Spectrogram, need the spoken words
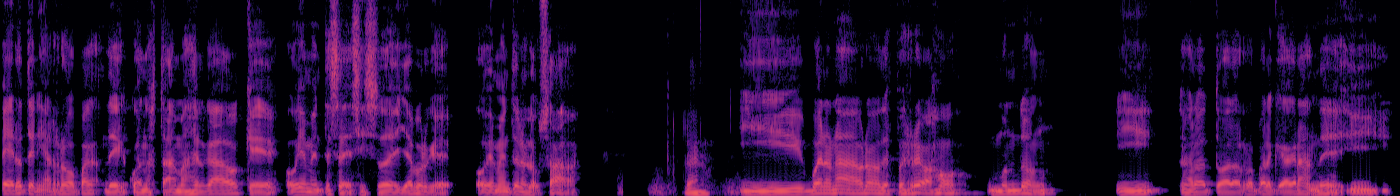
pero tenía ropa de cuando estaba más delgado que obviamente se deshizo de ella porque obviamente no la usaba. Claro. Y bueno, nada, bro, después rebajó un montón y ahora toda la ropa le queda grande y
